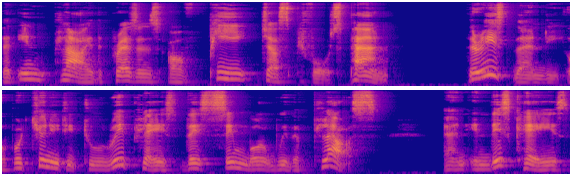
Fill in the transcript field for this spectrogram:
that imply the presence of p just before span. There is then the opportunity to replace this symbol with a plus, and in this case,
